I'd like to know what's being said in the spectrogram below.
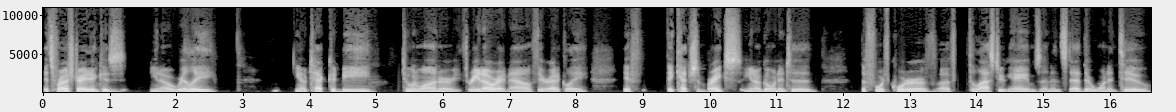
it's frustrating because you know really you know tech could be two and one or three and zero oh right now theoretically if they catch some breaks you know going into the fourth quarter of, of the last two games and instead they're one and two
